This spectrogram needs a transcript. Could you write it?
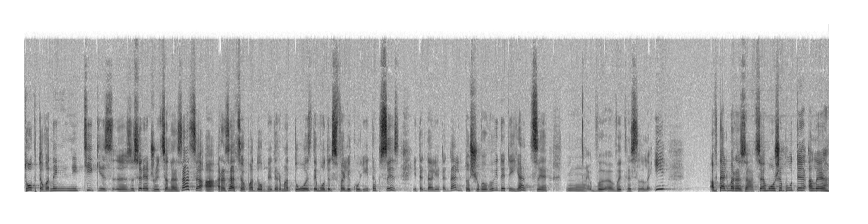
Тобто вони не тільки е, зосереджуються на розацію, а розаціоподобний дерматоз, демодекс фолікуліт, абсцес і так далі. і так далі. То, що ви видите, я це викреслила. І Офтальморозація може бути, але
